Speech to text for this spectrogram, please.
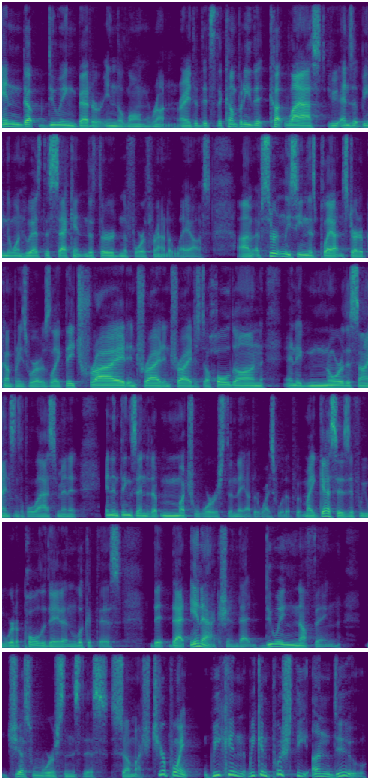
end up doing better in the long run, right? That it's the company that cut last who ends up being the one who has the second, the third, and the fourth round of layoffs. Um, I've certainly seen this play out in startup companies where it was like they tried and tried and tried just to hold on and ignore the science until the last minute, and then things ended up much worse than they otherwise would have. But my guess is if we were to pull the data and look at this, that that inaction, that doing nothing, just worsens this so much. To your point, we can we can push the undo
